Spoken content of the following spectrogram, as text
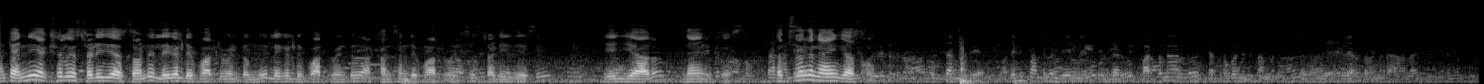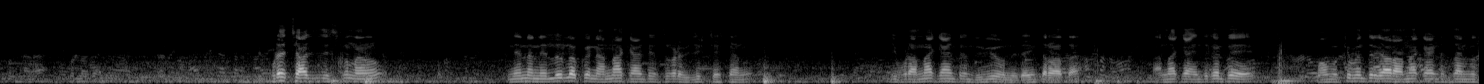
అంటే అన్ని యాక్చువల్గా స్టడీ చేస్తామండి లీగల్ డిపార్ట్మెంట్ ఉంది. లీగల్ డిపార్ట్మెంట్ ఆ కన్సర్న్ డిపార్ట్మెంట్స్ స్టడీ చేసి ఏం చేయాలో న్యాయం చేస్తాం. ఖచ్చితంగా న్యాయం చేస్తాం. ఇప్పుడే ఛార్జ్ తీసుకున్నాను. నిన్న నెల్లూరులో కొన్ని అన్నా క్యాంటీన్స్ కూడా విజిట్ చేశాను. ఇప్పుడు అన్నా క్యాంటీన్ రివ్యూ ఉంది. అయిన తర్వాత అన్నా క్యా ఎందుకంటే మా ముఖ్యమంత్రి గారు అన్నా క్యాంటీన్స్ దాని మీద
